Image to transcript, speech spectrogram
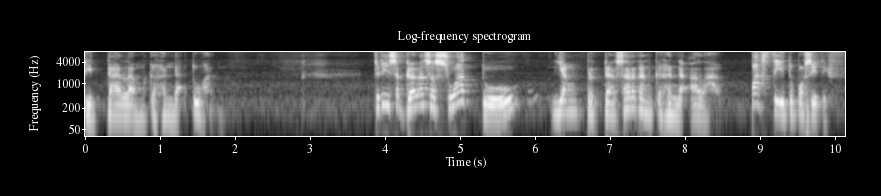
di dalam kehendak Tuhan. Jadi segala sesuatu yang berdasarkan kehendak Allah pasti itu positif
